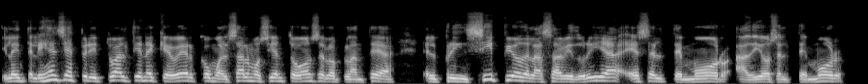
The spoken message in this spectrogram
Y la inteligencia espiritual tiene que ver, como el Salmo 111 lo plantea, el principio de la sabiduría es el temor a Dios, el temor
